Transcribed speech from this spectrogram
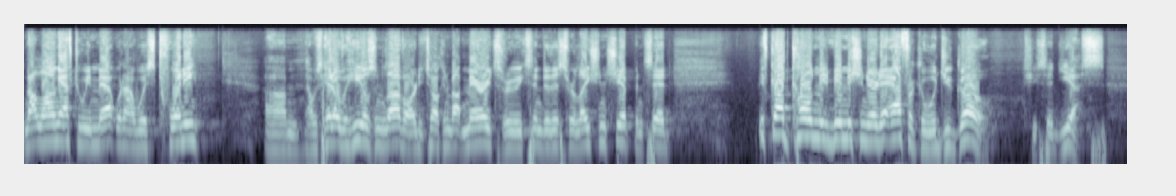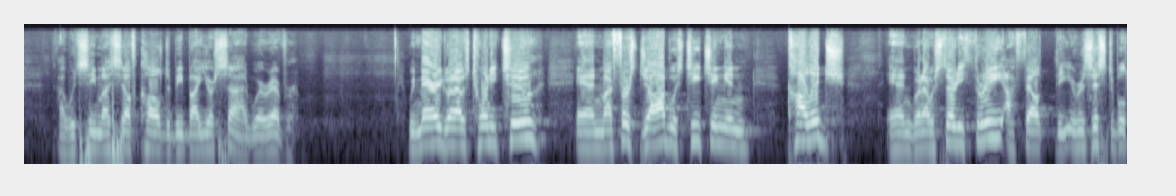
Not long after we met, when I was 20, um, I was head over heels in love, already talking about marriage, three weeks into this relationship, and said, If God called me to be a missionary to Africa, would you go? She said, Yes. I would see myself called to be by your side wherever. We married when I was 22, and my first job was teaching in college. And when I was 33, I felt the irresistible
